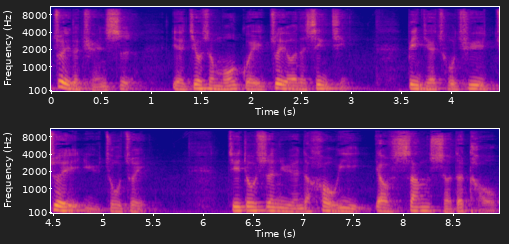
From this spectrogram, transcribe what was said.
罪的权势，也就是魔鬼罪恶的性情，并且除去罪与诸罪。基督是女人的后裔，要伤蛇的头；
